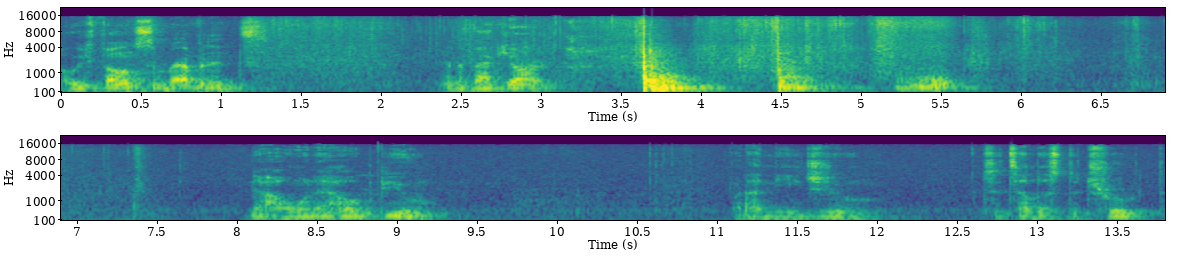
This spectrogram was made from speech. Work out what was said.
We found some evidence in the backyard. Now, I want to help you, but I need you to tell us the truth.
